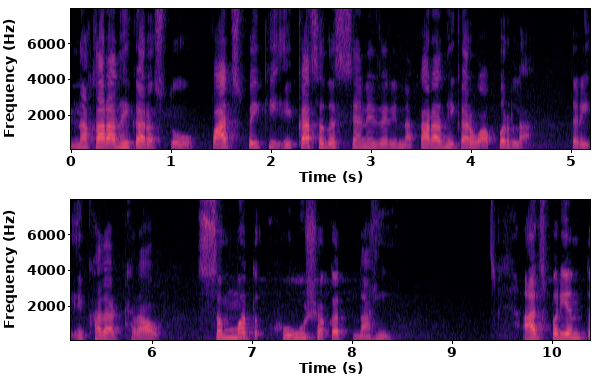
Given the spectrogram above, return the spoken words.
नकाराधिकार असतो. पाचपैकी एका सदस्याने जरी नकाराधिकार वापरला तरी एखादा ठराव संमत होऊ शकत नाही. आजपर्यंत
